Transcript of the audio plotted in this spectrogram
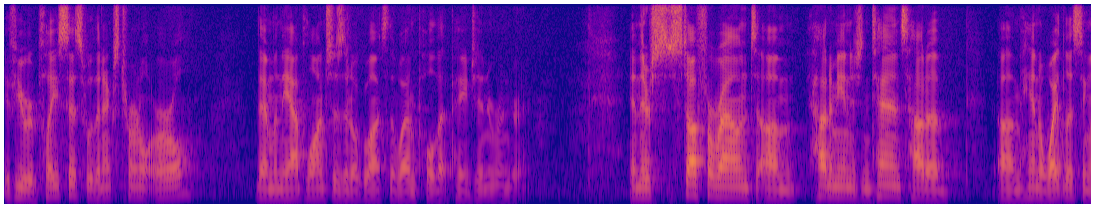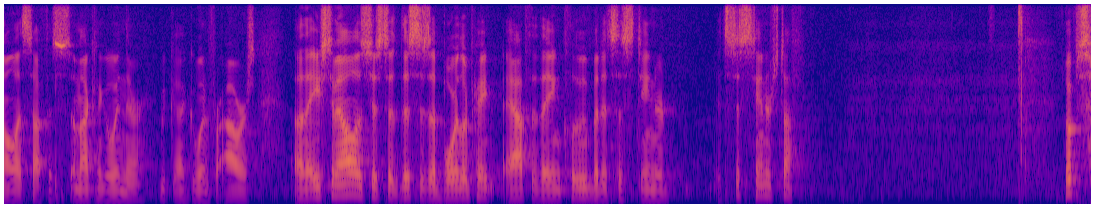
If you replace this with an external URL, then when the app launches, it'll go out to the web and pull that page in and render it. And there's stuff around um, how to manage intents, how to um, handle whitelisting, all that stuff. It's, I'm not going to go in there. We could go in for hours. Uh, the HTML is just a, this is a boilerplate app that they include, but it's a standard. It's just standard stuff. Oops.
